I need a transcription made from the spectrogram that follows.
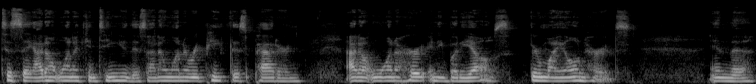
to say, I don't want to continue this. I don't want to repeat this pattern. I don't want to hurt anybody else through my own hurts. And the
